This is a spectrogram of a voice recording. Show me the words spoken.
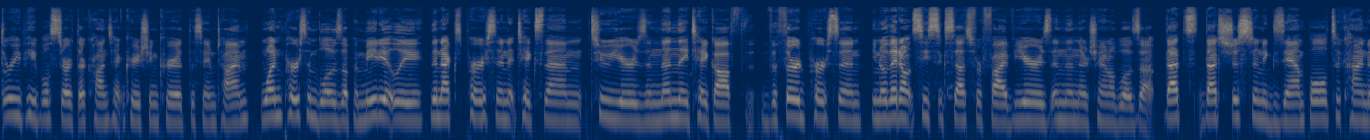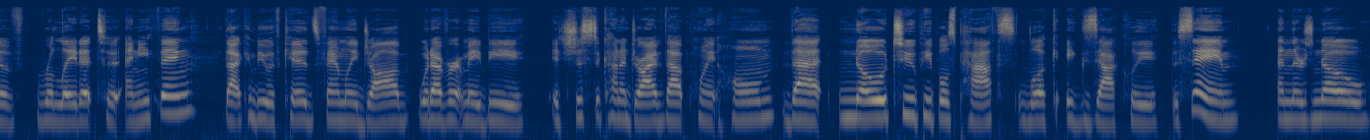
three people start their content creation career at the same time. One person blows up immediately. The next person, it takes them two years and then they take off. The third person, you know, they don't see success for five years and then their channel blows up. That's that's just an example to kind of relate it to anything. That can be with kids, family, job, whatever it may be. It's just to kind of drive that point home that no two people's paths look exactly the same. And there's no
